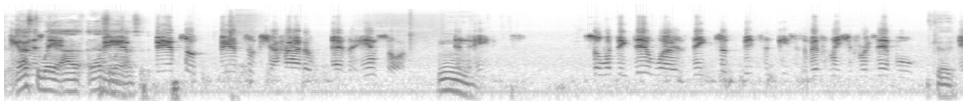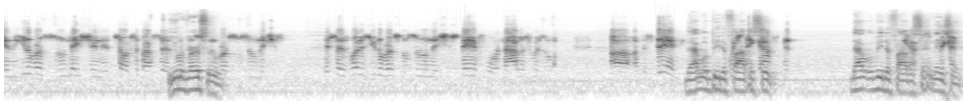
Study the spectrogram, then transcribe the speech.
Okay, You that's the way I- that's the way I said it. Bam took Bam took Shahada as an Ansar Mm. in the eighties. So what they did was they took bits and pieces of information. For example, Okay. in the Universal Zulu Nation, it talks about says Universal. Universal Zulu Nation. It says what does Universal Zulu Nation stand for? Knowledge, wisdom, uh, understanding. That would be the five percent. That would be the five percent nation.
